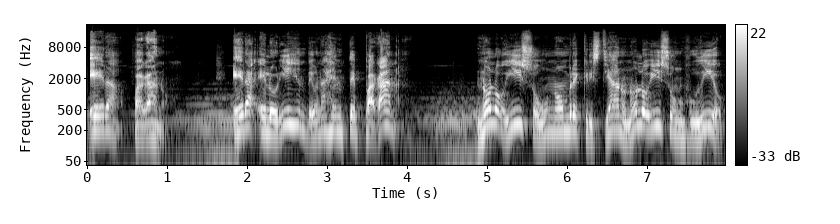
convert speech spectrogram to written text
era pagano. Era el origen de una gente pagana. No lo hizo un hombre cristiano, no lo hizo un judío.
